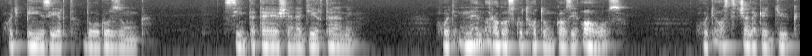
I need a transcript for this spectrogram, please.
hogy pénzért dolgozzunk, szinte teljesen egyértelmű, hogy nem ragaszkodhatunk azért ahhoz, hogy azt cselekedjük,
